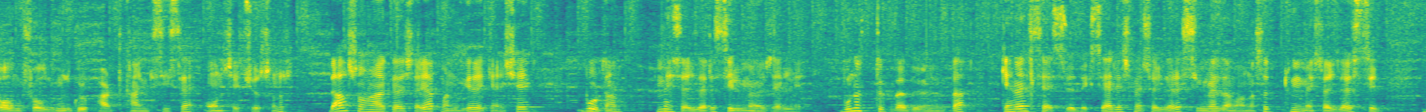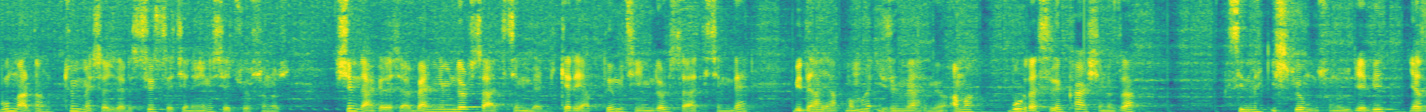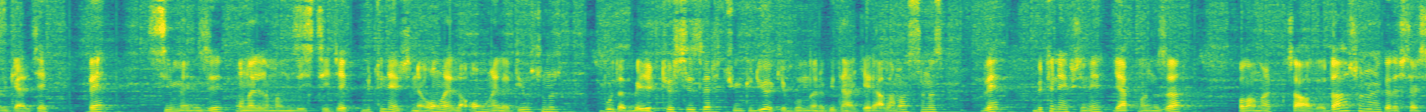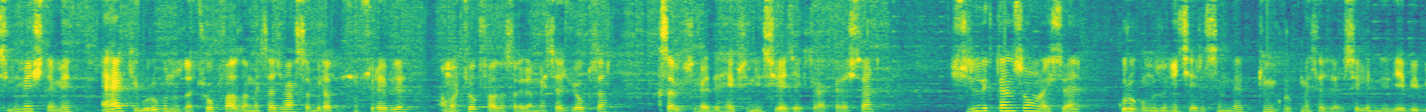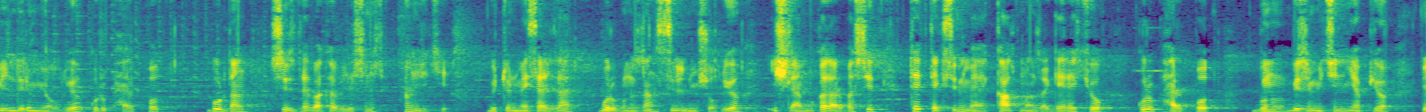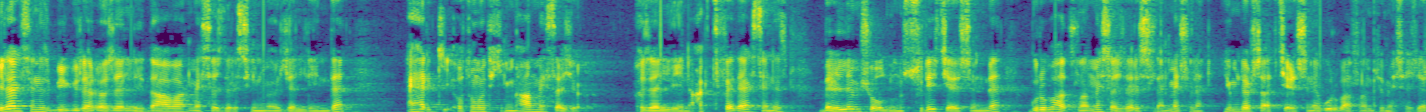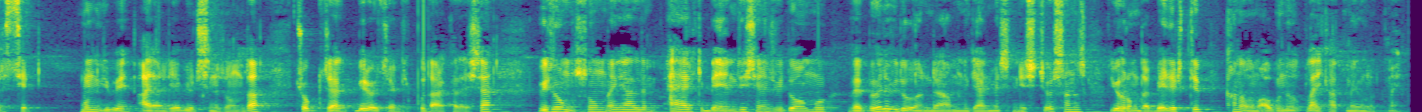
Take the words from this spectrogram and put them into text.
olmuş olduğunuz grup artık hangisi ise onu seçiyorsunuz. Daha sonra arkadaşlar yapmanız gereken şey buradan mesajları silme özelliği. Buna tıkladığınızda genel sessizlik servis mesajları silme zamanlısı tüm mesajları sil. Bunlardan tüm mesajları sil seçeneğini seçiyorsunuz. Şimdi arkadaşlar ben 24 saat içinde bir kere yaptığım için 24 saat içinde bir daha yapmama izin vermiyor. Ama burada sizin karşınıza silmek istiyor musunuz diye bir yazı gelecek ve silmenizi onaylamanızı isteyecek. Bütün hepsine onayla onayla diyorsunuz. Burada belirtiyor sizlere çünkü diyor ki bunları bir daha geri alamazsınız ve bütün hepsini yapmanıza olanak sağlıyor. Daha sonra arkadaşlar silme işlemi eğer ki grubunuzda çok fazla mesaj varsa biraz uzun sürebilir ama çok fazla sayıda mesaj yoksa kısa bir sürede hepsini silecektir arkadaşlar. Sildikten sonra ise grubumuzun içerisinde tüm grup mesajları silindi diye bir bildirim yolluyor. Grup Help Bot. Buradan siz de bakabilirsiniz. Önceki bütün mesajlar grubunuzdan silinmiş oluyor. İşlem bu kadar basit. Tek tek silmeye kalkmanıza gerek yok. Grup Help Bot bunu bizim için yapıyor. Dilerseniz bir güzel özelliği daha var. Mesajları silme özelliğinde. Eğer ki otomatik imha mesajı özelliğini aktif ederseniz belirlemiş olduğunuz süre içerisinde gruba atılan mesajları siler. Mesela 24 saat içerisinde gruba atılan bütün mesajları sil. Bunun gibi ayarlayabilirsiniz onu da. Çok güzel bir özellik bu da arkadaşlar. Videomun sonuna geldim. Eğer ki beğendiyseniz videomu ve böyle videoların devamını gelmesini istiyorsanız yorumda belirtip kanalıma abone olup like atmayı unutmayın.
